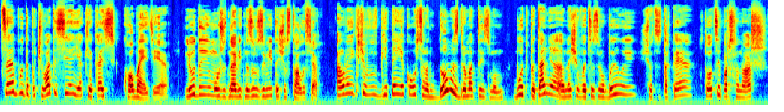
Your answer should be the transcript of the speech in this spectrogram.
це буде почуватися як якась комедія. Люди можуть навіть не зрозуміти, що сталося. Але якщо ви вб'єте якогось рандома з драматизмом, будуть питання, на що ви це зробили, що це таке, хто цей персонаж.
